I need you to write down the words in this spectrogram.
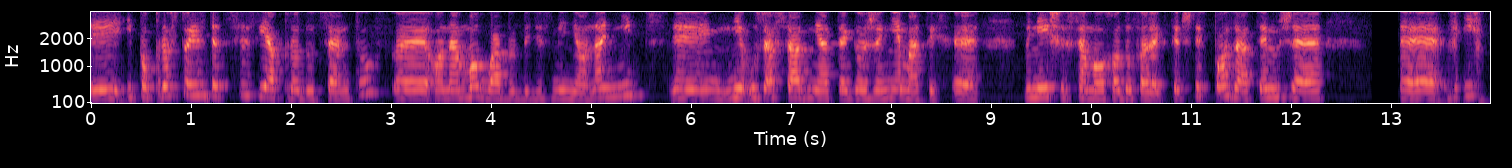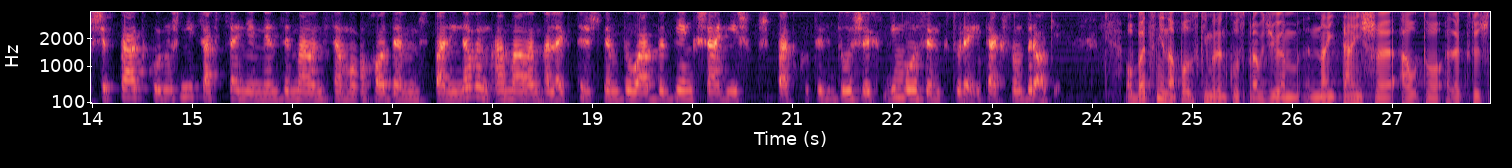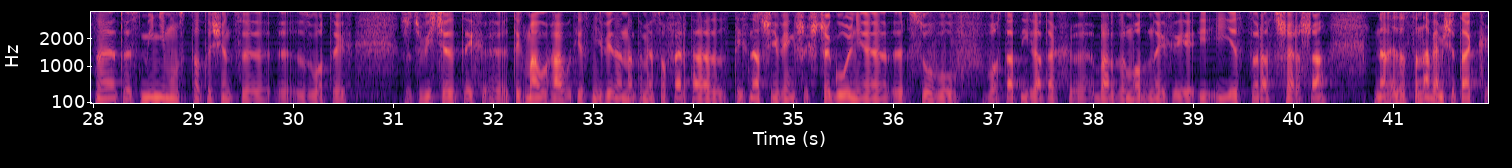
y, I po prostu jest decyzja producentów, y, ona mogłaby być zmieniona. Nic y, nie uzasadnia tego, że nie ma tych mniejszych samochodów elektrycznych, poza tym, że E, W ich przypadku różnica w cenie między małym samochodem spalinowym a małym elektrycznym byłaby większa niż w przypadku tych dużych limuzyn, które i tak są drogie. Obecnie na polskim rynku sprawdziłem najtańsze auto elektryczne to jest minimum 100 tysięcy y, złotych. Rzeczywiście tych, y, tych małych aut jest niewiele, natomiast oferta z tych znacznie większych, szczególnie y, SUV-ów w ostatnich latach bardzo modnych i, jest coraz szersza. No ale zastanawiam się tak,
